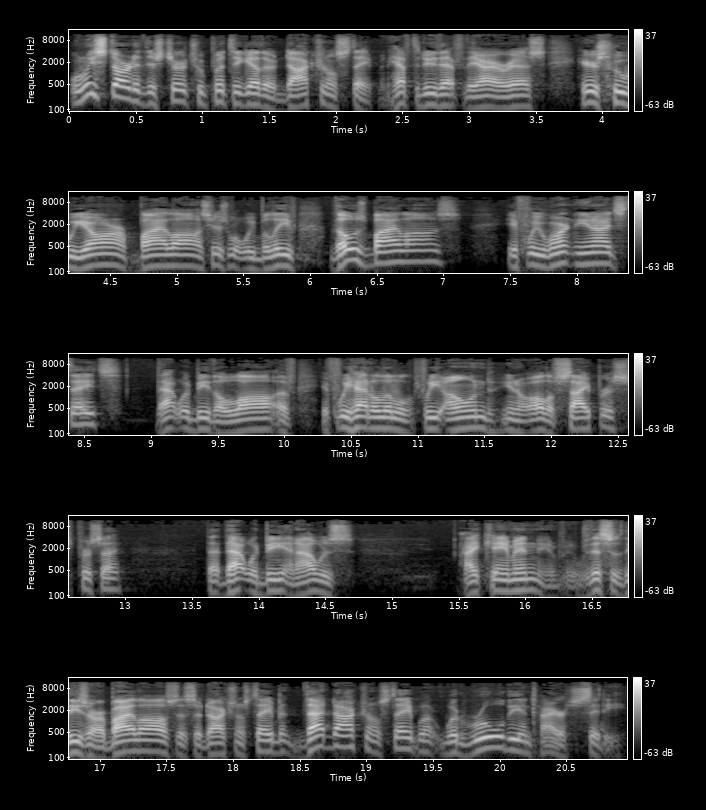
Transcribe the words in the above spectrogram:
when we started this church, we put together a doctrinal statement. You have to do that for the IRS. Here's who we are, bylaws, here's what we believe. Those bylaws, if we weren't in the United States, that would be the law of if we had a little if we owned, you know, all of Cypress per se, that that would be and I was I came in, this is these are our bylaws, this is a doctrinal statement. That doctrinal statement would rule the entire city,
